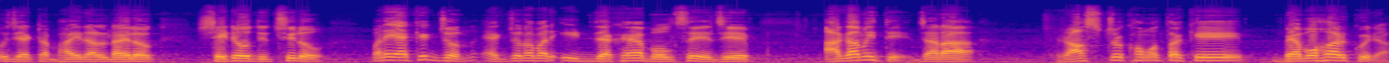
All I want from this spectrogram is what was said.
ওই যে একটা ভাইরাল ডায়লগ সেটাও দিচ্ছিল। মানে এক একজন একজন আবার ইট দেখায়া বলছে যে আগামীতে যারা রাষ্ট্র ক্ষমতাকে ব্যবহার কইরা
